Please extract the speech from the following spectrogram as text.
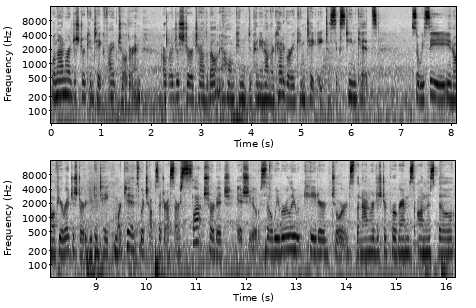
Well, non registered can take five children. A registered child development home can, depending on their category, can take eight to 16 kids. So we see, you know, if you're registered, you can take more kids, which helps address our slot shortage issue. So we really catered towards the non registered programs on this bill,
